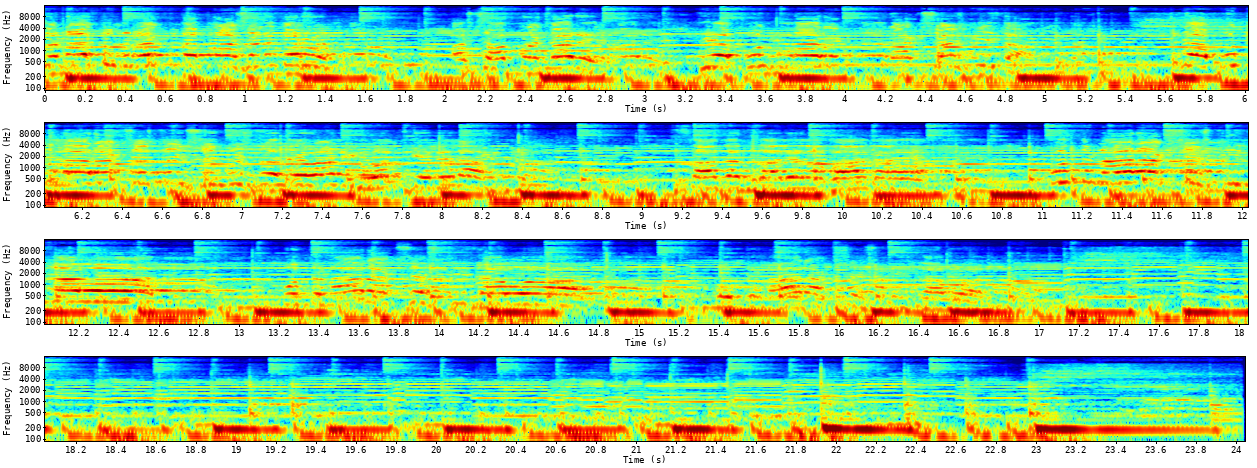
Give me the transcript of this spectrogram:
तिच्या रक्त प्राशन करून अशा प्रकारे हे पुतला राक्षसीचा त्या पुतला राक्षसी श्रीकृष्ण देवाने वध केलेला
